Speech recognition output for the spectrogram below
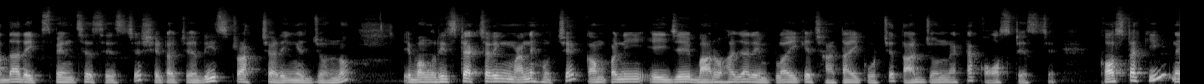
আদার এক্সপেন্সেস এসছে, সেটা হচ্ছে রিস্ট্রাকচারিংয়ের জন্য। এবং রিস্ট্রাকচারিং মানে হচ্ছে কোম্পানি এই যে বারো হাজার এমপ্লয়িকে ছাঁটাই করছে, তার জন্য একটা কস্ট এসছে। কস্টটা কি? না,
